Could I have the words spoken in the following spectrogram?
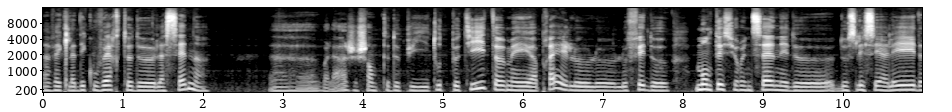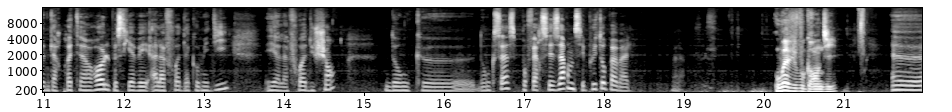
avec la découverte de la scène. Euh, voilà, je chante depuis toute petite, mais après, le, le- le fait de monter sur une scène et de, de se laisser aller, d'interpréter un rôle, parce qu'il y avait à la fois de la comédie et à la fois du chant. Donc, euh, donc ça, pour faire ses armes, c'est plutôt pas mal. Où avez-vous grandi? Euh,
